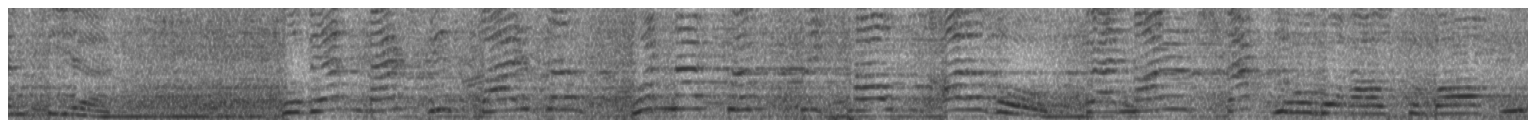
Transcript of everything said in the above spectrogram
orientiert. So werden beispielsweise 150.000 Euro für ein neues Stadtlogo rausgeworfen,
